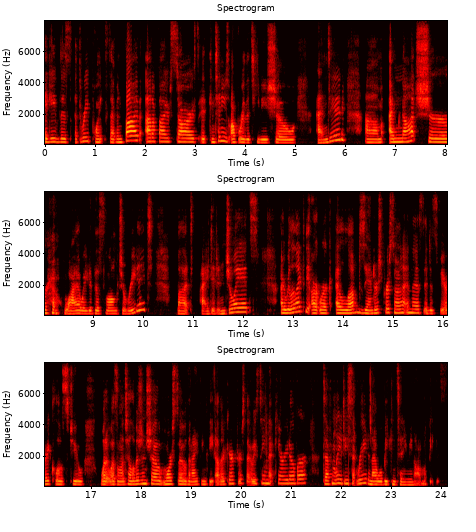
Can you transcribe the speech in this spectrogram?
I gave this a 3.75 out of 5 stars. It continues off where the TV show ended. Um, I'm not sure why I waited this long to read it, but I did enjoy it. I really liked the artwork. I loved Xander's persona in this. It is very close to what it was on the television show, more so than I think the other characters that we've seen that carried over. Definitely a decent read, and I will be continuing on with these.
